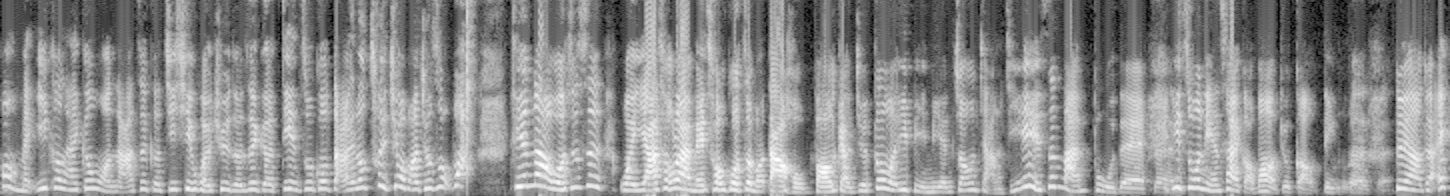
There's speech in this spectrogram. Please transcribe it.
哦。每一个来跟我拿这个机器回去的这个店租工打开都吹球嘛，就说哇天哪，我就是尾牙从来没抽过这么大红包，感觉多了一笔年终奖金，也是蛮补的哎，一桌年菜搞不好就搞定。对对对啊对，哎，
